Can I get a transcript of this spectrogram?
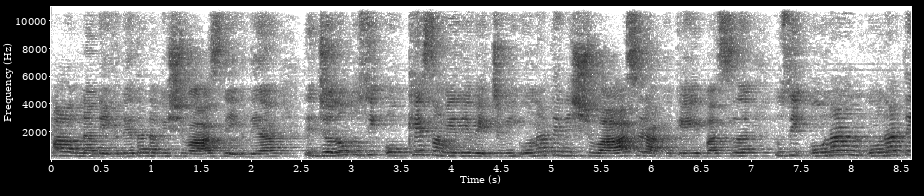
ਭਾਵਨਾ ਦੇਖਦੇ ਆ, ਤੁਹਾਡਾ ਵਿਸ਼ਵਾਸ ਦੇਖਦੇ ਆ, ਤੇ ਜਦੋਂ ਤੁਸੀਂ ਔਖੇ ਸਮੇਂ ਦੇ ਵਿੱਚ ਵੀ ਉਹਨਾਂ ਤੇ ਵਿਸ਼ਵਾਸ ਰੱਖ ਕੇ ਬਸ ਤੁਸੀਂ ਉਹਨਾਂ ਉਹਨਾਂ ਤੇ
